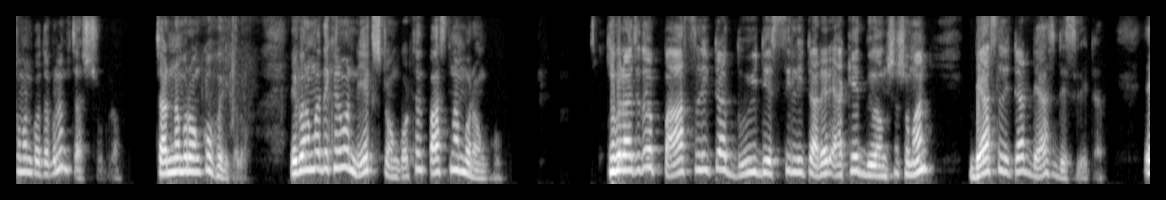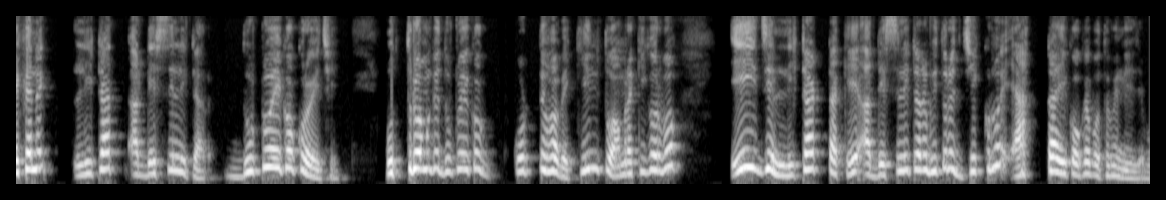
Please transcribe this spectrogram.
সমান কত পেলাম? চারশো গ্রাম। চার নম্বর অঙ্ক হয়ে গেল। এবার আমরা দেখে নেব নেক্সট অঙ্ক, অর্থাৎ পাঁচ নম্বর অঙ্ক। কি বলা দেখো পাঁচ লিটার দুই ডেসি লিটারের একের দুই অংশ সমান ড্যাশ লিটার ড্যাশ ডেসি লিটার এখানে লিটার আর ডেসি লিটার দুটো একক রয়েছে। উত্তর আমাকে দুটো একক করতে হবে, কিন্তু আমরা কি করব? এই যে লিটারটাকে আর ডেসি লিটারের ভিতরে যে কোনো একটা এককে প্রথমে নিয়ে যাব।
